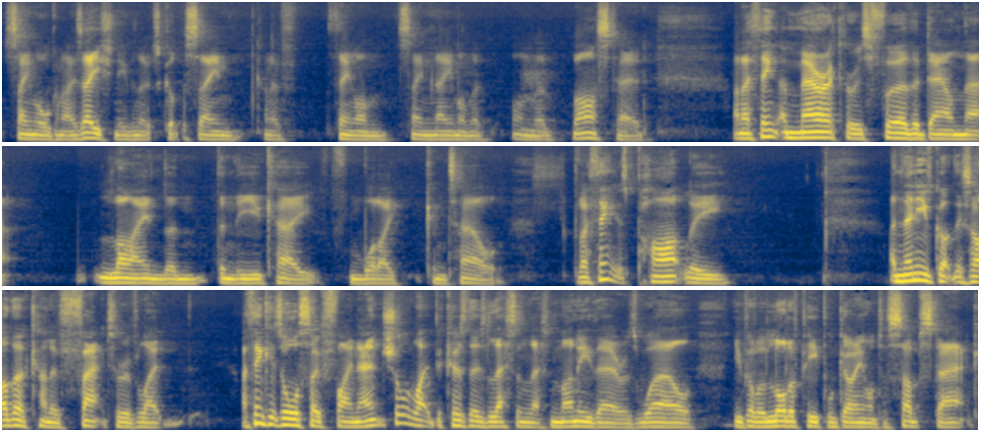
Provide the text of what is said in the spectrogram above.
same organization, even though it's got the same kind of thing on, same name on the, on the mm. masthead. And I think America is further down that line than, than the UK, from what I can tell. But I think it's partly, and then you've got this other kind of factor of like, I think it's also financial, like because there's less and less money there as well. You've got a lot of people going onto Substack.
